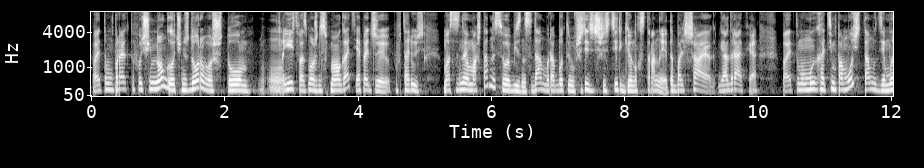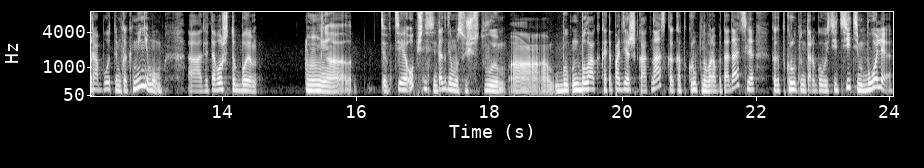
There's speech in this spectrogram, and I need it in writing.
Поэтому проектов очень много, очень здорово, что есть возможность помогать. И опять же, повторюсь, мы осознаем масштабность своего бизнеса, да, мы работаем в 66 регионах страны, это большая география, поэтому мы хотим помочь там, где мы работаем как минимум, э, для того, чтобы в те общности, да, где мы существуем, а, была какая-то поддержка от нас, как от крупного работодателя, как от крупной торговой сети, тем более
